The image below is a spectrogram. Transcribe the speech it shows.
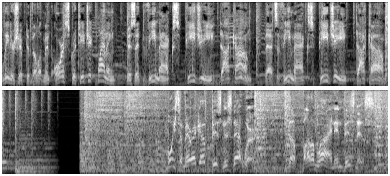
leadership development, or strategic planning, visit VMAXPG.com. That's VMAXPG.com. Voice America Business Network, the bottom line in business.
